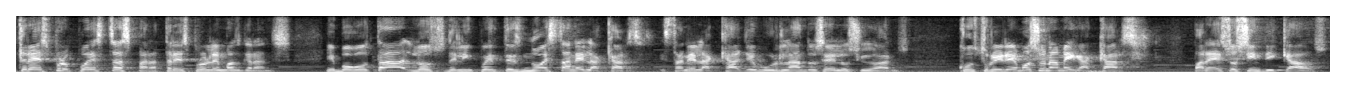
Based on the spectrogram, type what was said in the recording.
Tres propuestas para tres problemas grandes. En Bogotá los delincuentes no están en la cárcel, están en la calle burlándose de los ciudadanos. Construiremos una megacárcel para esos sindicados,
